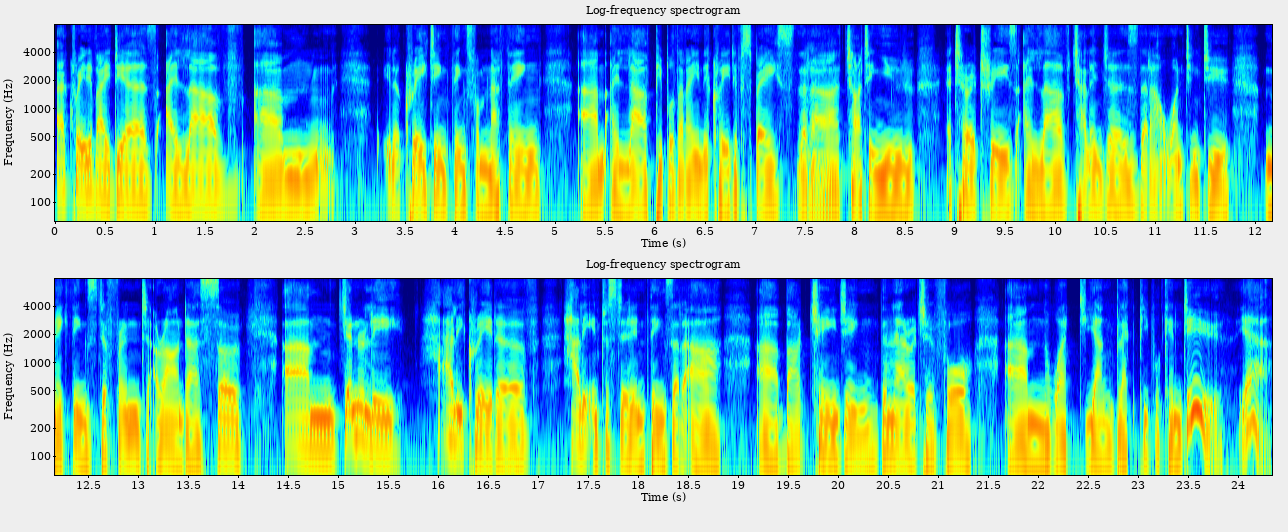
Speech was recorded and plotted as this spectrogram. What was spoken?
uh, creative ideas. I love um, you know creating things from nothing. Um, I love people that are in the creative space that are charting new uh, territories. I love challengers that are wanting to make things different around us. So um, generally highly creative, highly interested in things that are uh, about changing the narrative for um, what young black people can do. Yeah.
